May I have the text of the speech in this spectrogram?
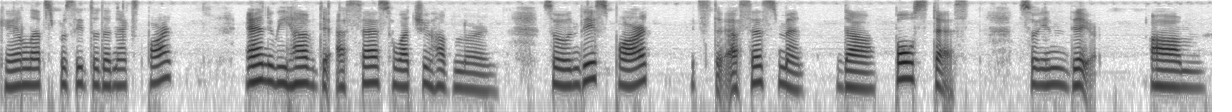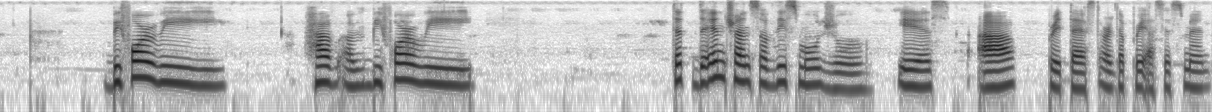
Okay let's proceed to the next part. And we have the assess what you have learned. So in this part it's the assessment the post test so in the um, before we have uh, before we that the entrance of this module is a pre-test or the pre-assessment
